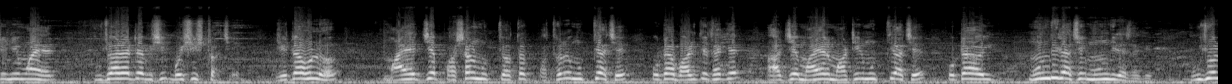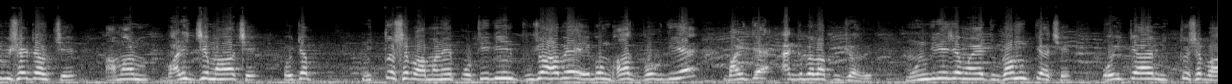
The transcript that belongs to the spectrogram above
চণ্ডী মায়ের পূজার একটা বেশি বৈশিষ্ট্য আছে। যেটা হলো মায়ের যে পাষাণ মূর্তি অর্থাৎ পাথরের মূর্তি আছে ওটা বাড়িতে থাকে। আর যে মায়ের মাটির মূর্তি আছে ওটা ওই মন্দির আছে মন্দিরে থাকে পুজোর বিষয়টা হচ্ছে, আমার বাড়ির যে মা আছে, ওইটা নিত্য সেবা মানে প্রতিদিন পুজো হবে এবং ভাত ভোগ দিয়ে বাড়িতে একবেলা পুজো হবে। মন্দিরে যে মায়ের দুর্গা মূর্তি আছে, ওইটা নিত্য সেবা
